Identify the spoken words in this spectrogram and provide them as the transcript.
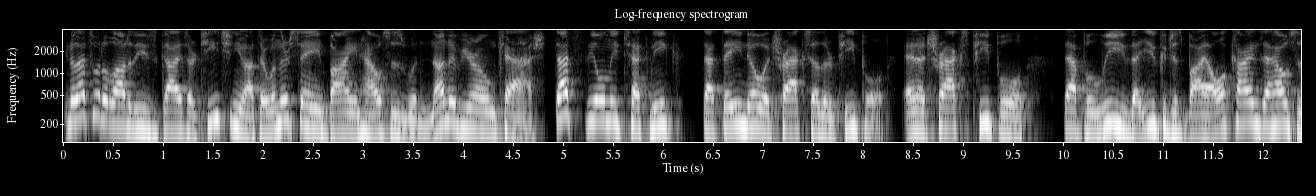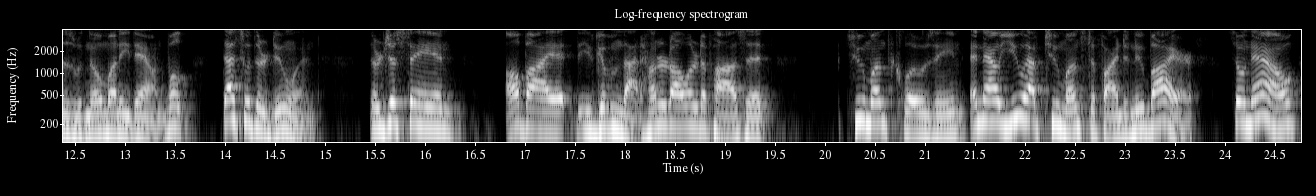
you know that's what a lot of these guys are teaching you out there. When they're saying buying houses with none of your own cash that's the only technique that they know attracts other people and attracts people that believe that you could just buy all kinds of houses with no money down. Well that's what they're doing. They're just saying i'll buy it. You give them that hundred dollar deposit two month closing and now you have two months to find a new buyer. So now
